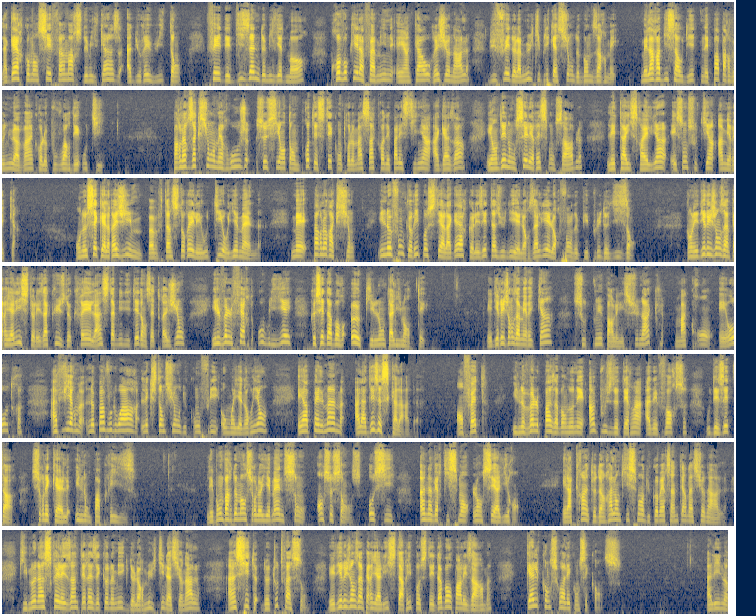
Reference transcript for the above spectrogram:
La guerre commencée fin mars 2015 a duré huit ans, fait des dizaines de milliers de morts, provoquer la famine et un chaos régional du fait de la multiplication de bandes armées. Mais l'Arabie saoudite n'est pas parvenue à vaincre le pouvoir des Houthis. Par leurs actions en mer Rouge, ceux-ci entendent protester contre le massacre des Palestiniens à Gaza et en dénoncer les responsables, l'État israélien et son soutien américain. On ne sait quel régime peuvent instaurer les Houthis au Yémen, mais par leur action, ils ne font que riposter à la guerre que les États-Unis et leurs alliés leur font depuis plus de dix ans. Quand les dirigeants impérialistes les accusent de créer l'instabilité dans cette région, ils veulent faire oublier que c'est d'abord eux qui l'ont alimentée. Les dirigeants américains, soutenus par les Sunak, Macron et autres, affirment ne pas vouloir l'extension du conflit au Moyen-Orient et appellent même à la désescalade. En fait, ils ne veulent pas abandonner un pouce de terrain à des forces ou des États sur lesquels ils n'ont pas prise. Les bombardements sur le Yémen sont, en ce sens, aussi un avertissement lancé à l'Iran. Et la crainte d'un ralentissement du commerce international qui menacerait les intérêts économiques de leurs multinationales incite de toute façon les dirigeants impérialistes à riposter d'abord par les armes, quelles qu'en soient les conséquences. Aline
